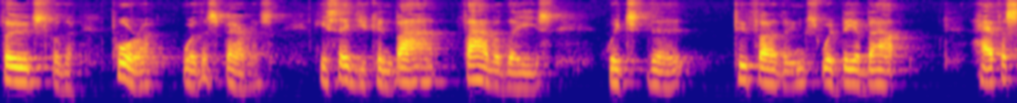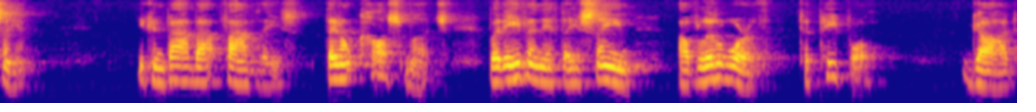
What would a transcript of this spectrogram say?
foods for the poorer were the sparrows. He said you can buy five of these, which the two farthings would be about half a cent. You can buy about five of these. They don't cost much, but even if they seem of little worth to people, God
